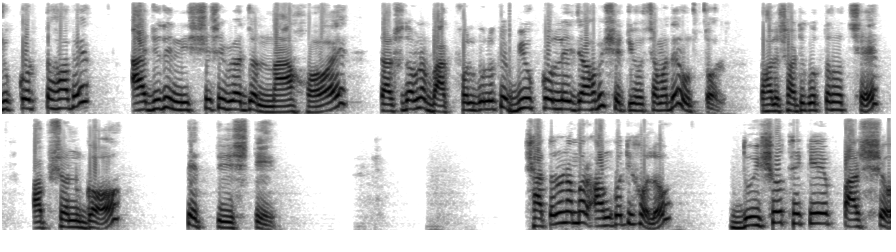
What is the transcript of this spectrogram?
যোগ করতে হবে। আর যদি নিঃশেষে বিভাজ্য না হয়, তাহলে শুধু আমরা বাঘফলগুলোকে বিয়োগ করলেই যা হবে সেটি হচ্ছে আমাদের উত্তর। তাহলে সঠিক উত্তর হচ্ছে অপশন গ, তেত্রিশটি। সতেরো নম্বর অঙ্কটি হলো দুইশো থেকে পাঁচশো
